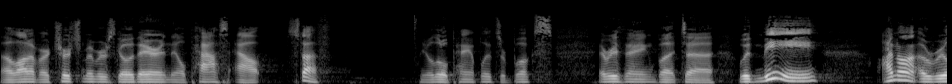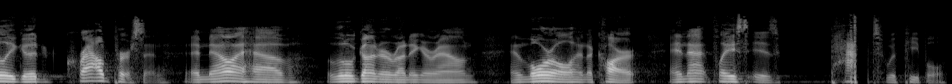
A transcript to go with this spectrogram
a lot of our church members go there and they'll pass out stuff, you know, little pamphlets or books, everything. But uh, with me, I'm not a really good crowd person, and now I have a little gunner running around and Laurel in a cart, and that place is packed with people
